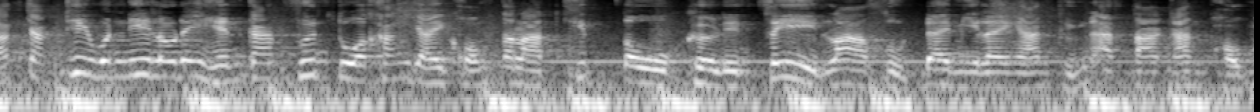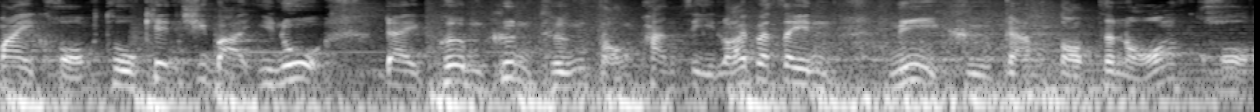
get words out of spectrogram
หลังจากที่วันนี้เราได้เห็นการฟื้นตัวครั้งใหญ่ของตลาดคริปโตเคอเรนซีล่าสุดได้มีรายงานถึงอัตราการเผาไหม้ของโทเค็นชิบะอินุได้เพิ่มขึ้นถึง 2,400%นี่คือการตอบสนองของ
